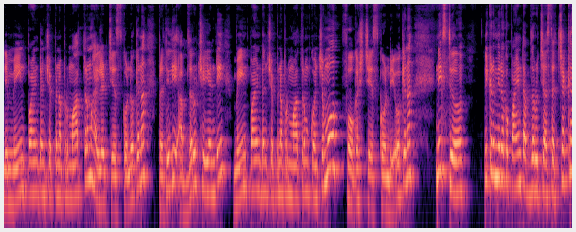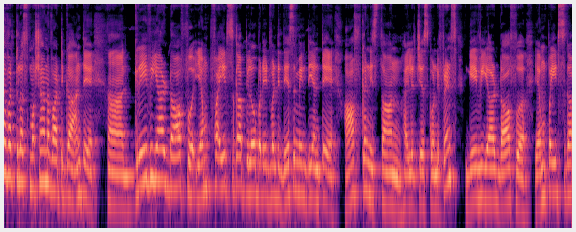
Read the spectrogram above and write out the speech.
నేను మెయిన్ పాయింట్ అని చెప్పినప్పుడు మాత్రం హైలైట్ చేసుకోండి ఓకేనా? ప్రతిదీ అబ్జర్వ్ చేయండి మెయిన్ పాయింట్ అని చెప్పినప్పుడు మాత్రం కొంచెము ఫోకస్ చేసుకోండి ఓకేనా? నెక్స్ట్ ఇక్కడ మీరు ఒక పాయింట్ అబ్జర్వ్ చేస్తే చక్రవర్తుల శ్మశాన వాటిక అంటే గ్రేవియార్డ్ ఆఫ్ ఎంఫైర్స్గా పిలువబడేటువంటి దేశం ఏంటి అంటే ఆఫ్ఘనిస్తాన్. హైలైట్ చేసుకోండి ఫ్రెండ్స్. గ్రేవియార్డ్ ఆఫ్ ఎంపైర్స్గా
